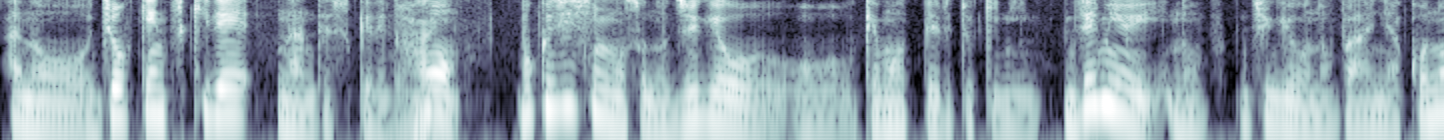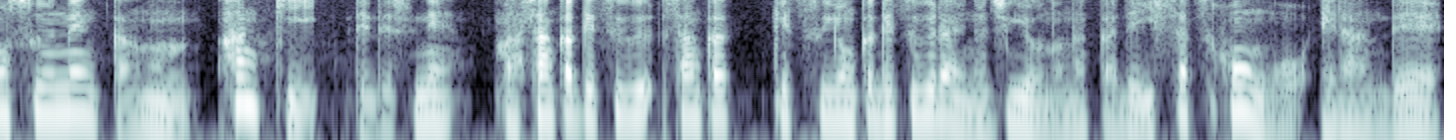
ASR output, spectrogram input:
あの条件付きでなんですけれども、はい僕自身もその授業を受け持っている時にゼミの授業の場合にはこの数年間半期でですねまあ、3ヶ月ぐ3ヶ月4ヶ月ぐらいの授業の中で1冊本を選んで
